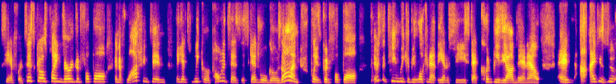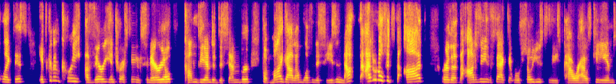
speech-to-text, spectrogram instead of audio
San Francisco's playing very good football. And if Washington, against weaker opponents as the schedule goes on, plays good football, there's a team we could be looking at in the NFC East that could be the odd man out. And I just do it like this. It's going to create a very interesting scenario come the end of December. But my God, I'm loving this season. Not, I don't know if it's the odd or the, the oddity of the fact that we're so used to these powerhouse teams,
